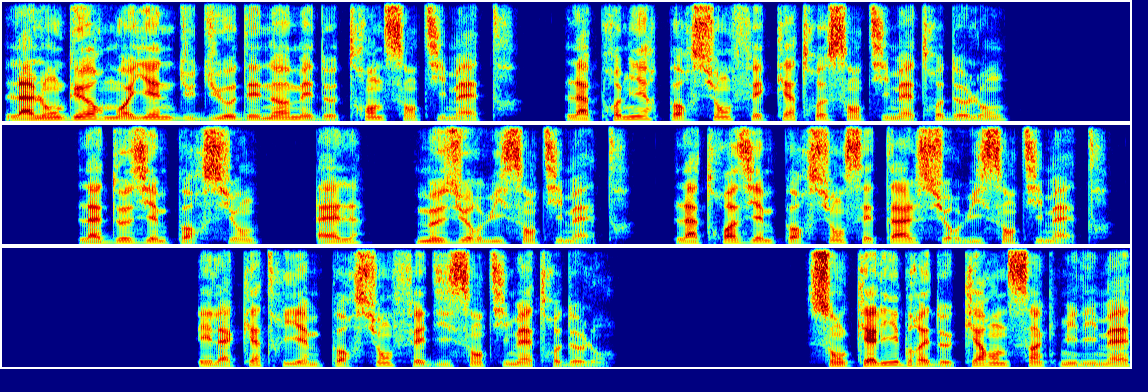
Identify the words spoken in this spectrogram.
La longueur moyenne du duodénum est de 30 cm, la première portion fait 4 cm de long, la deuxième portion, elle, mesure 8 cm, la troisième portion s'étale sur 8 cm, et la quatrième portion fait 10 cm de long. Son calibre est de 45 mm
